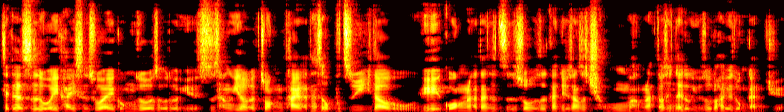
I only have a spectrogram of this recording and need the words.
这个是我一开始出来工作的时候都也时常遇到的状态了。但是我不至于到月光了，但是只是说是感觉上是穷忙了。到现在都有时候都还有这种感觉。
